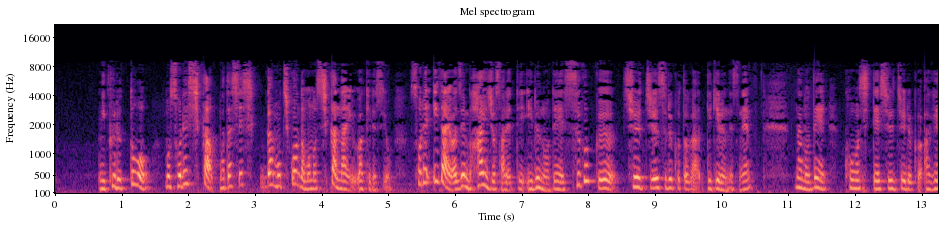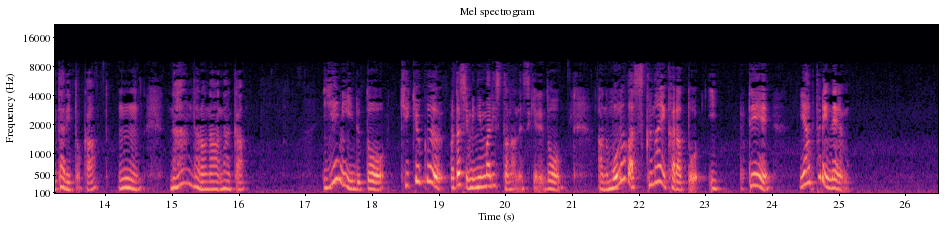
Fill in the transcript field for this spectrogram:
に来ると、もうそれしか、私が持ち込んだものしかないわけですよ。それ以外は全部排除されているので、すごく集中することができるんですね。なので、こうして集中力を上げたりとか、うん、なんだろうな、なんか、家にいると、結局、私ミニマリストなんですけれど、あの、物が少ないからといって、やっぱりね、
